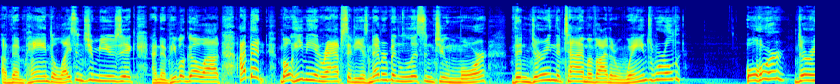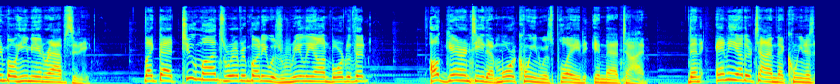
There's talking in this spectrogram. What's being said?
of them paying to license your music. And then people go out. I bet Bohemian Rhapsody has never been listened to more than during the time of either Wayne's World or during Bohemian Rhapsody. Like that two months where everybody was really on board with it. I'll guarantee that more Queen was played in that time than any other time that Queen has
